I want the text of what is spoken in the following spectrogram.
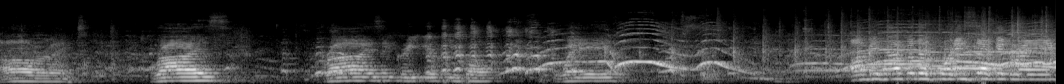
All right. Rise. Rise and greet your people. Wave. On behalf of the 42nd Reign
